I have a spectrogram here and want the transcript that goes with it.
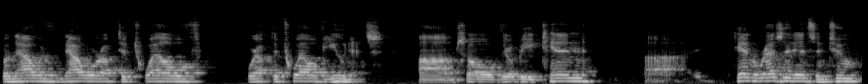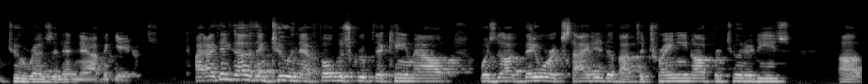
So now we now we're up to twelve. We're up to twelve units. Um, so there'll be 10, uh, 10 residents and two two resident navigators. I, I, think the other thing too in that focus group that came out was that they were excited about the training opportunities. Uh,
